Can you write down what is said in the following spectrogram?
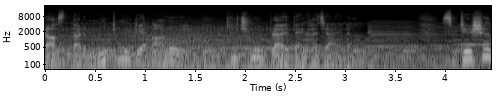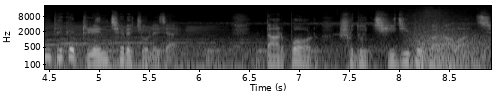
রাস্তার মিটমিটে আলোয় কিছুই প্রায় দেখা যায় না। স্টেশন থেকে ট্রেন ছেড়ে চলে যায়। তারপর শুধু ঝিঝি পোকার আওয়াজ।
